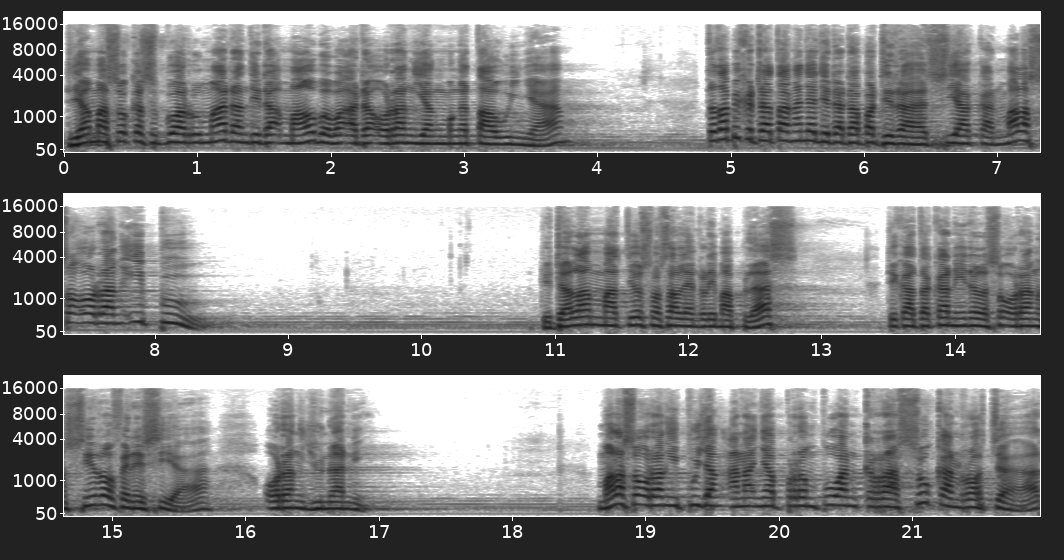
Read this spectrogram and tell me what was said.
Dia masuk ke sebuah rumah dan tidak mau bahwa ada orang yang mengetahuinya. Tetapi kedatangannya tidak dapat dirahasiakan. Malah seorang ibu. Di dalam Matius pasal yang ke-15 dikatakan ini adalah seorang Siro Venesia, orang Yunani. Malah seorang ibu yang anaknya perempuan kerasukan roh jahat,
